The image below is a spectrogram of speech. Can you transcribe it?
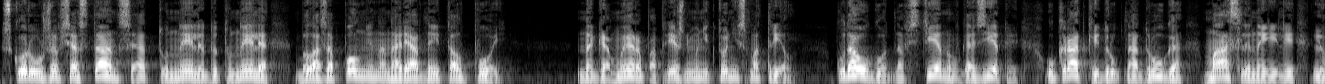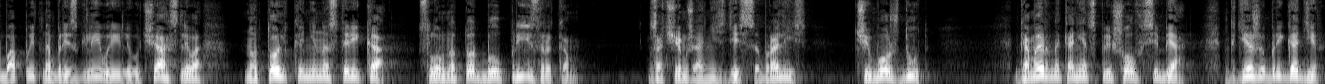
Скоро уже вся станция от туннеля до туннеля была заполнена нарядной толпой. На Гомера по-прежнему никто не смотрел. Куда угодно, в стену, в газеты, украдкой друг на друга, масляно или любопытно-брезгливо или участливо, но только не на старика, словно тот был призраком. Зачем же они здесь собрались? Чего ждут? Гомер, наконец, пришел в себя. Где же бригадир?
